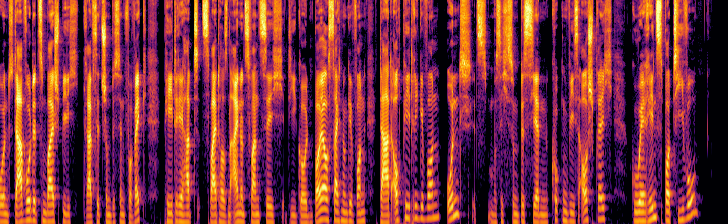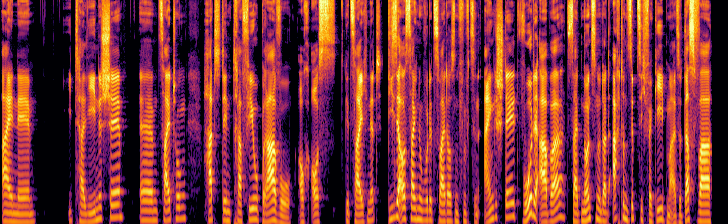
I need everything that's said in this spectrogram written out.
Und da wurde zum Beispiel, ich greife es jetzt schon ein bisschen vorweg, Petri hat 2021 die Golden Boy Auszeichnung gewonnen. Da hat auch Petri gewonnen. Und jetzt muss ich so ein bisschen gucken, wie ich es ausspreche. Guerin Sportivo, eine italienische äh, Zeitung, hat den Trofeo Bravo auch ausgezeichnet. Diese Auszeichnung wurde 2015 eingestellt, wurde aber seit 1978 vergeben. Also das war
